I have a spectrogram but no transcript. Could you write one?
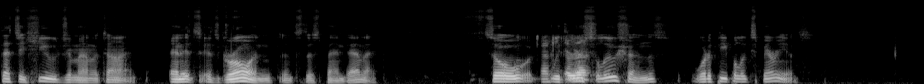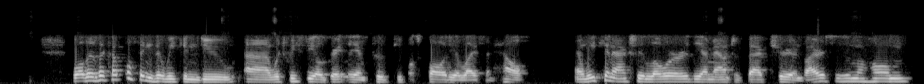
That's a huge amount of time, and it's it's growing since this pandemic. So, That's with correct. your solutions, what do people experience? Well, there's a couple things that we can do, uh, which we feel greatly improve people's quality of life and health. And we can actually lower the amount of bacteria and viruses in the home.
